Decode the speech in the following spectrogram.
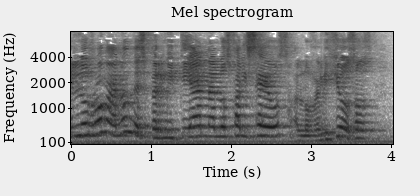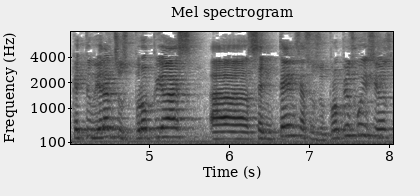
Y los romanos les permitían a los fariseos, a los religiosos, que tuvieran sus propias ah, sentencias o sus propios juicios,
